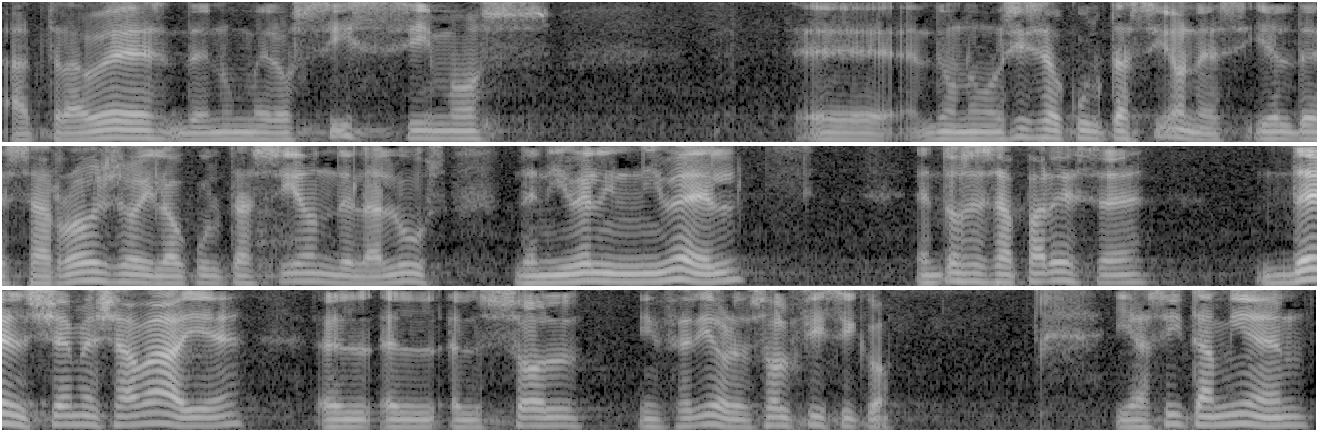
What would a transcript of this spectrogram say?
a través de numerosísimos eh, de numerosísimas ocultaciones y el desarrollo y la ocultación de la luz de nivel en nivel, entonces aparece del Shemesh Abaye el, el, el sol inferior, el sol físico. Y así también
